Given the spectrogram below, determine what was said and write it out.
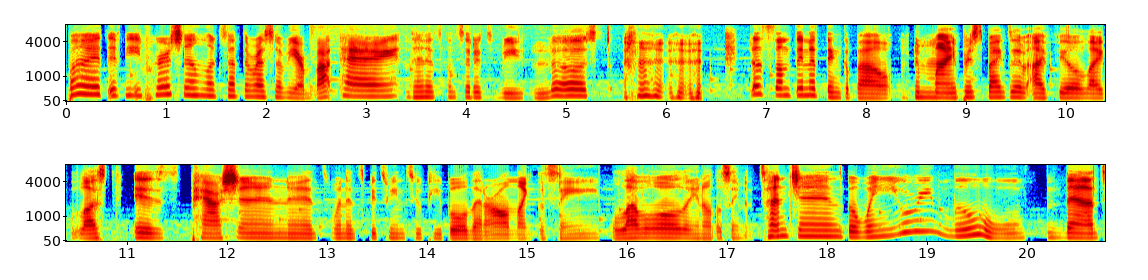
But if the person looks at the rest of your body, then it's considered to be lust. Just something to think about. In my perspective, I feel like lust is passion. It's when it's between two people that are on like the same level, you know, the same intentions. But when you remove that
